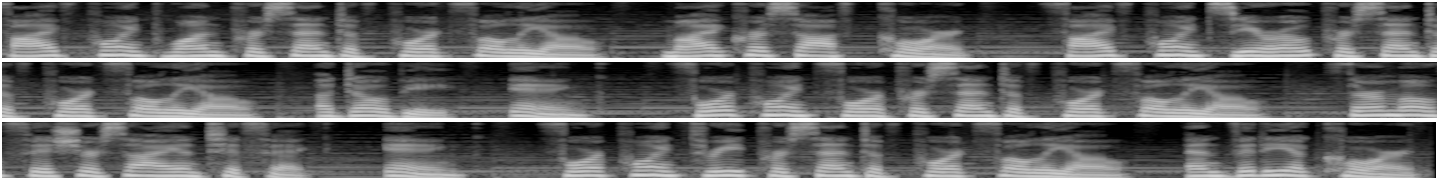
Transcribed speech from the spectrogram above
5.1% of portfolio. Microsoft Corp. 5.0% of portfolio. Adobe, Inc. 4.4% of portfolio. Thermo Fisher Scientific, Inc. 4.3% of portfolio. Nvidia Corp.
